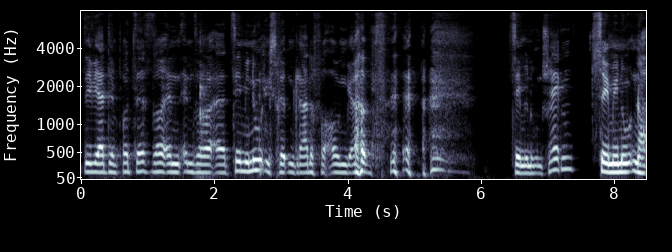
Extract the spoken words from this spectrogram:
Sie hat den Prozess so in, in so äh, 10 Minuten Schritten gerade vor Augen gehabt. 10 Minuten shapen, 10 Minuten äh,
